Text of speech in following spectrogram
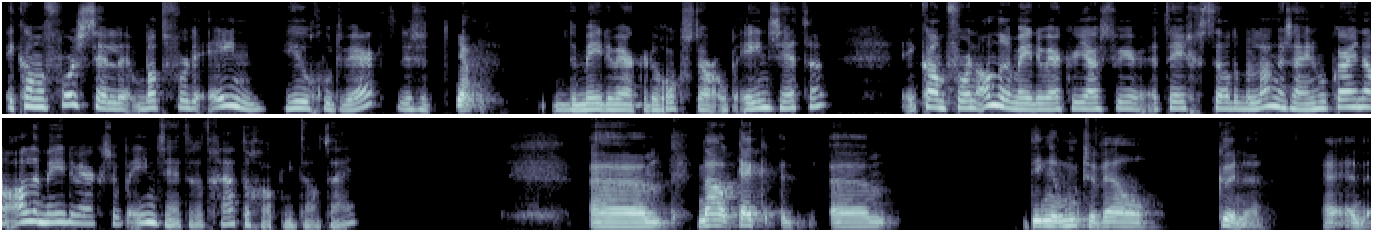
ik kan me voorstellen wat voor de een heel goed werkt. Dus het, ja. de medewerker, de rockstar op één zetten. Ik kan voor een andere medewerker juist weer het tegengestelde belangen zijn. Hoe kan je nou alle medewerkers op één zetten? Dat gaat toch ook niet altijd? Um, nou, kijk, um, dingen moeten wel kunnen. Hè? En,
